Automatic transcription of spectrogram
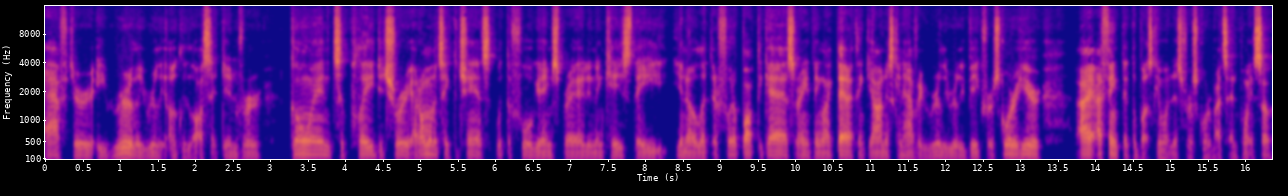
after a really, really ugly loss at Denver, going to play Detroit. I don't want to take the chance with the full game spread. And in case they, you know, let their foot up off the gas or anything like that, I think Giannis can have a really, really big first quarter here. I, I think that the Bucks can win this first quarter by 10 points. So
